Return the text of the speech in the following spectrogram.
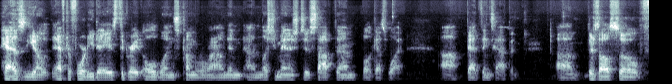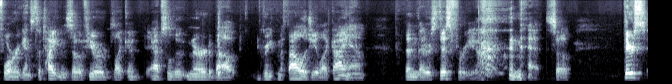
has you know after 40 days the great old ones come around, and unless you manage to stop them, well, guess what? Uh, bad things happen. Um, there's also four against the Titans. So if you're like an absolute nerd about Greek mythology, like I am, then there's this for you in that. So there's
